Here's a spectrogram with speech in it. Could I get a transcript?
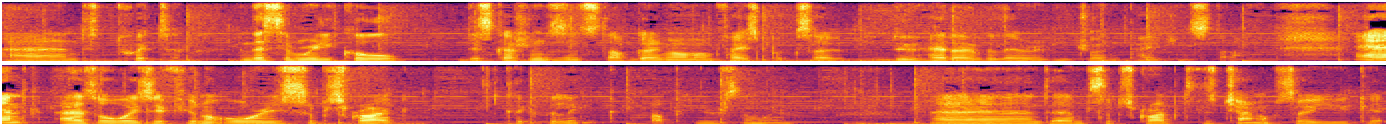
and Twitter. And there's some really cool discussions and stuff going on on Facebook, so do head over there and join the page and stuff. And as always, if you're not already subscribed, click the link up here somewhere and um, subscribe to the channel so you get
